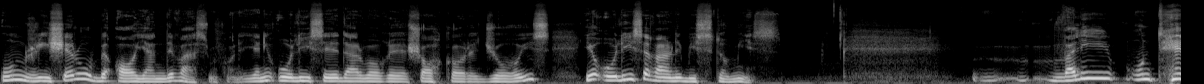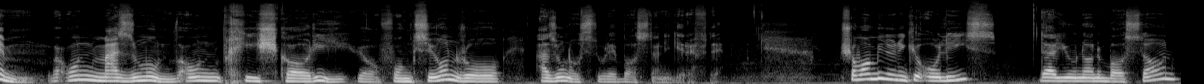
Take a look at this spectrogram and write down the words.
اون ریشه رو به آینده وصل می‌کنه. یعنی اولیس در واقع شاهکار جویس یه اولیس قرن بیستمی است ولی اون تم و اون مضمون و اون خیشکاری یا فونکسیون رو از اون استوره باستانی گرفته. شما می‌دونید که اولیس در یونان باستان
